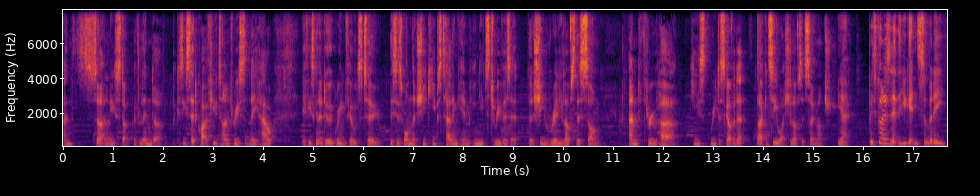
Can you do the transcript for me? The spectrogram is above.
and certainly stuck with Linda, because he said quite a few times recently how if he's going to do a Greenfields 2, this is one that she keeps telling him he needs to revisit, that she really loves this song, and through her, he's rediscovered it. I can see why she loves it so much. Yeah, but it's good, isn't it, that you're getting somebody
